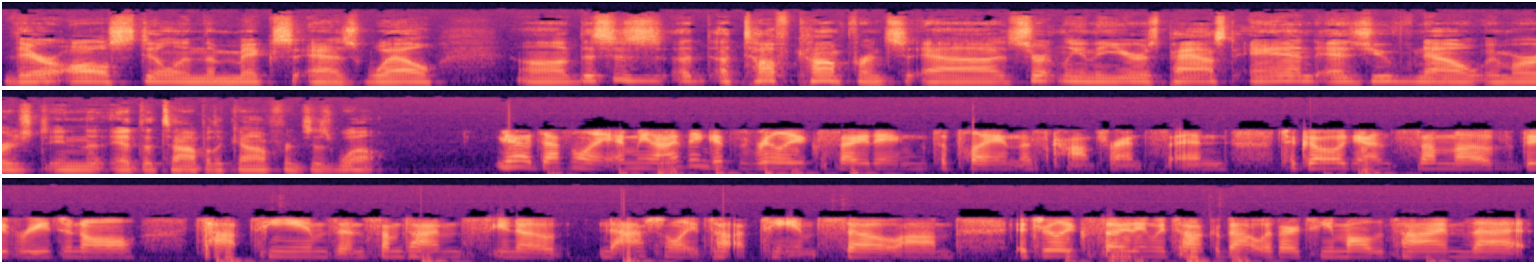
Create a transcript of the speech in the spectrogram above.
They're all still in the mix as well. Uh, this is a, a tough conference, uh, certainly in the years past, and as you've now emerged in the, at the top of the conference as well. Yeah, definitely. I mean, I think it's really exciting to play in this conference and to go against some of the regional top teams and sometimes, you know, nationally top teams. So um, it's really exciting. We talk about with our team all the time that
